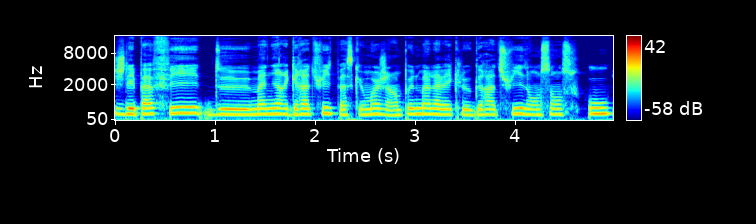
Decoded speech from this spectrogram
je ne l'ai pas fait de manière gratuite parce que moi j'ai un peu de mal avec le gratuit dans le sens où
